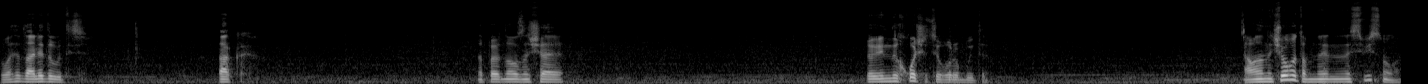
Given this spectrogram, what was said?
Давайте далі дивитись. Так. Напевно, означає. Що він не хоче цього робити. А вона нічого там не, не свіснула?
